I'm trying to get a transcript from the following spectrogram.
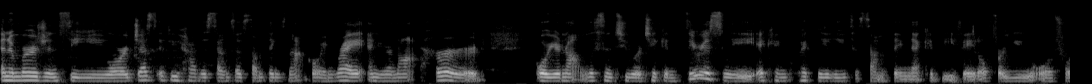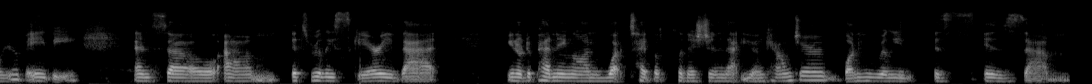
an emergency or just if you have the sense that something's not going right and you're not heard or you're not listened to or taken seriously it can quickly lead to something that could be fatal for you or for your baby. And so um, it's really scary that you know depending on what type of clinician that you encounter one who really is is um,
